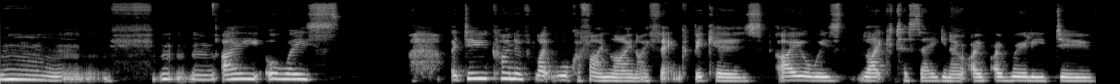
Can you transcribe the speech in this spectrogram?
Mm, I always I do kind of like walk a fine line, I think, because I always like to say, you know, I, I really do,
